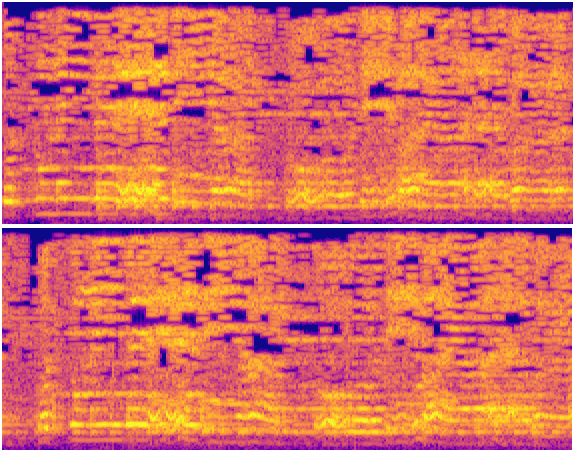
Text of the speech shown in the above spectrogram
தொற்றுணை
